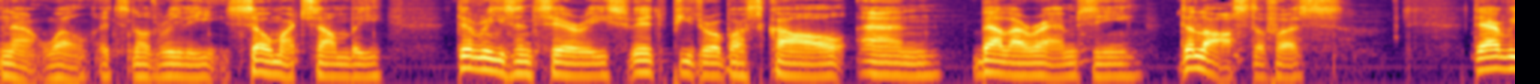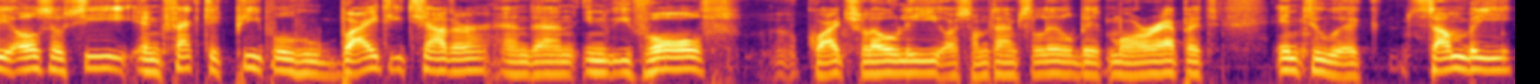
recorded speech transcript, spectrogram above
no, well, it's not really so much zombie. The recent series with Pedro Pascal and Bella Ramsey, The Last of Us. There we also see infected people who bite each other and then evolve quite slowly or sometimes a little bit more rapid into a zombie.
